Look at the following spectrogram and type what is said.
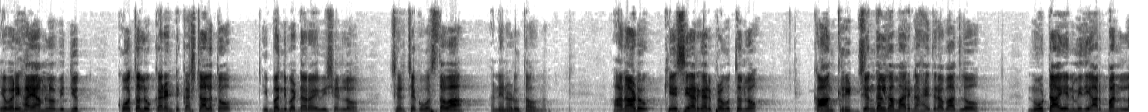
ఎవరి హయాంలో విద్యుత్ కోతలు కరెంటు కష్టాలతో ఇబ్బంది పడ్డారో ఈ విషయంలో చర్చకు వస్తావా అని నేను అడుగుతా ఉన్నా. ఆనాడు కేసీఆర్ గారి ప్రభుత్వంలో కాంక్రీట్ జంగల్గా మారిన హైదరాబాద్లో నూట ఎనిమిది అర్బన్ లంగ్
